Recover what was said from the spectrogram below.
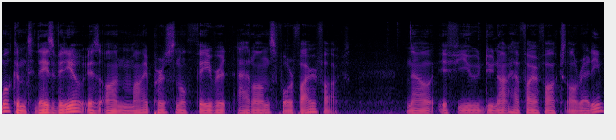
Welcome. Today's video is on my personal favorite add-ons for Firefox. Now, if you do not have Firefox already,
